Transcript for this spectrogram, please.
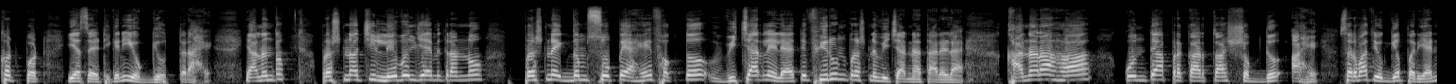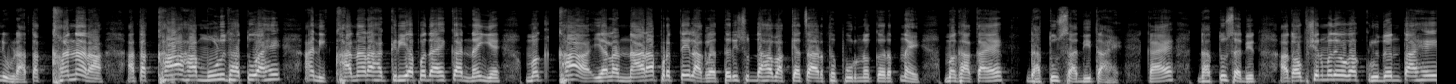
खटपट याचं या ठिकाणी योग्य उत्तर आहे. यानंतर प्रश्नाची लेवल जी आहे मित्रांनो प्रश्न एकदम सोपे आहे फक्त विचारलेले आहे ते फिरून प्रश्न विचारण्यात आलेला आहे. खाणारा हा कोणत्या प्रकारचा शब्द आहे? सर्वात योग्य पर्याय निवडा. आता खाणारा आता खा हा मूळ धातू आहे आणि खाणारा हा क्रियापद आहे का? नाही आहे मग खा याला नारा प्रत्यय लागला तरी सुद्धा हा वाक्याचा अर्थ पूर्ण करत नाही. मग हा काय? धातू साधित आहे. काय? धातू साधित आता ऑप्शनमध्ये बघा कृदंत आहे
